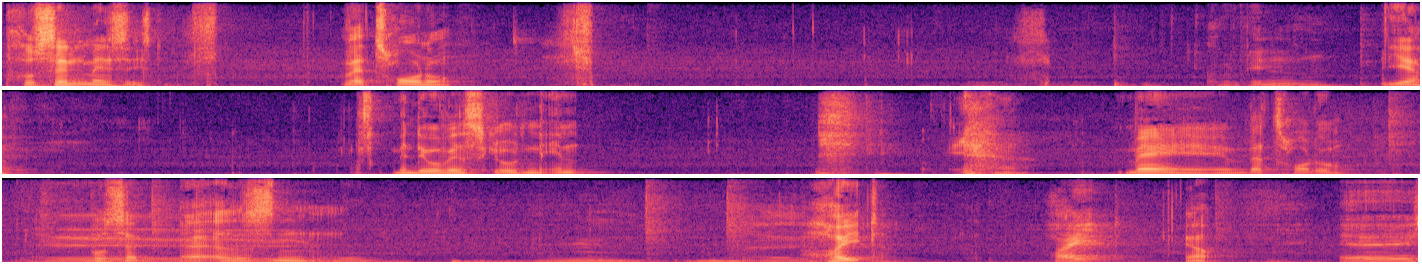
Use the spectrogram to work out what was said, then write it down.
procentmæssigt. Hvad tror du? Kunne du finde den? Ja. Men det var ved at skrive den ind. Ja. Hvad, hvad tror du? Procent, øh, altså sådan... Højt. Højt. Ja. Øh, 6,4.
